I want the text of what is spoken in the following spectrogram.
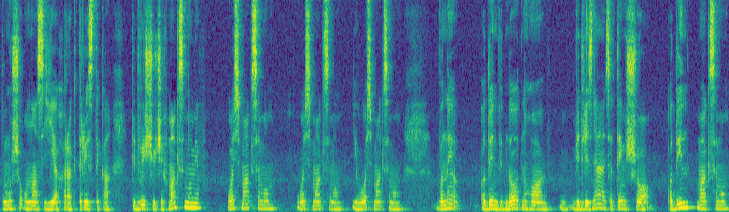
тому що у нас є характеристика підвищуючих максимумів. Ось максимум, ось максимум і ось максимум. Вони один від одного відрізняються тим, що один максимум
